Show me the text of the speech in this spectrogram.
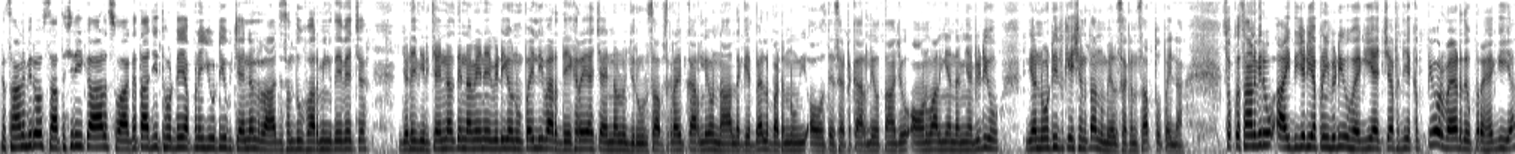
ਕਿਸਾਨ ਵੀਰੋ ਸਤਿ ਸ਼੍ਰੀ ਅਕਾਲ। ਸਵਾਗਤ ਆ ਜੀ ਤੁਹਾਡੇ ਆਪਣੇ YouTube channel Raj Sandhu farming ਦੇ ਵਿੱਚ। ਜਿਹੜੇ ਵੀਰ ਚੈਨਲ ਤੇ ਨਵੇਂ ਨੇ ਵੀਡੀਓ ਨੂੰ ਪਹਿਲੀ ਵਾਰ ਦੇਖ ਰਹੇ ਆ ਚੈਨਲ ਨੂੰ ਜਰੂਰ ਸਬਸਕ੍ਰਾਈਬ ਕਰ ਲਿਓ। ਨਾਲ ਲੱਗੇ ਬੈਲ ਬਟਨ ਨੂੰ ਵੀ ਆਲ ਤੇ ਸੈੱਟ ਕਰ ਲਿਓ ਤਾਂ ਜੋ ਆਉਣ ਵਾਲੀਆਂ ਨਵੀਆਂ ਵੀਡੀਓ ਦੀਆਂ ਨੋਟੀਫਿਕੇਸ਼ਨ ਤੁਹਾਨੂੰ ਮਿਲ ਸਕਣ ਸਭ ਤੋਂ ਪਹਿਲਾਂ। ਸੋ ਕਿਸਾਨ ਵੀਰੋ ਅੱਜ ਦੀ ਜਿਹੜੀ ਆਪਣੀ ਵੀਡੀਓ ਹੈਗੀ ਐ ਐਚਐਫ ਦੀ ਇੱਕ ਪਿਓਰ ਵੈਡ ਦੇ ਉੱਪਰ ਹੈਗੀ ਆ।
